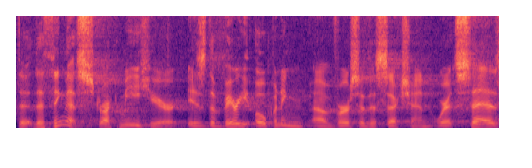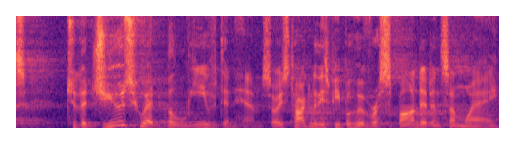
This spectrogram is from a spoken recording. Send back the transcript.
The, the thing that struck me here is the very opening uh, verse of this section where it says to the jews who had believed in him. So he's talking to these people who have responded in some way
